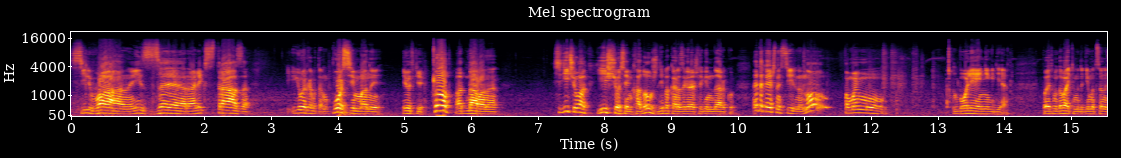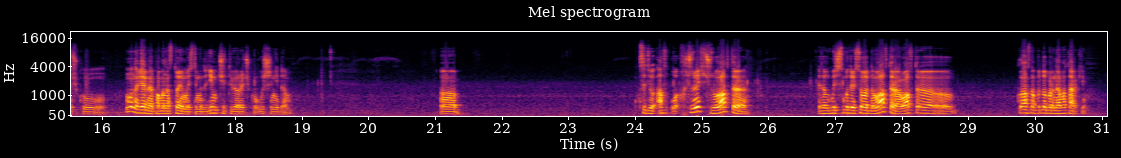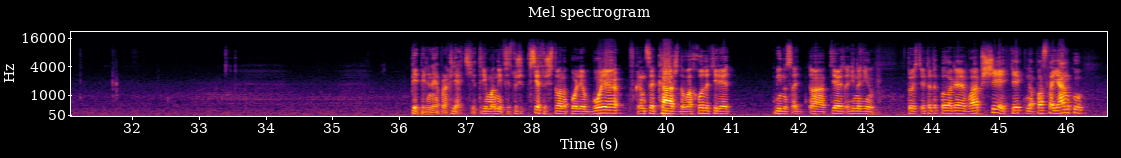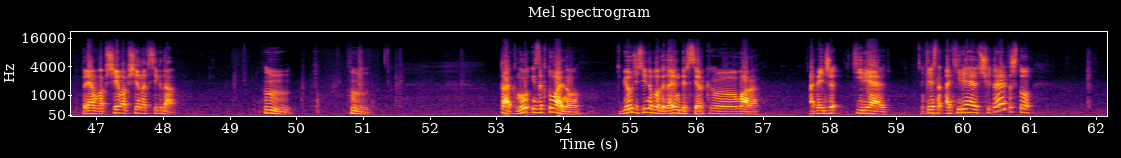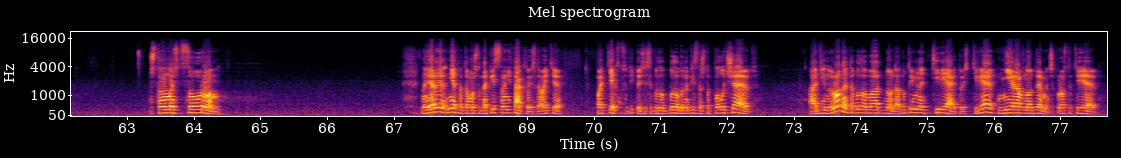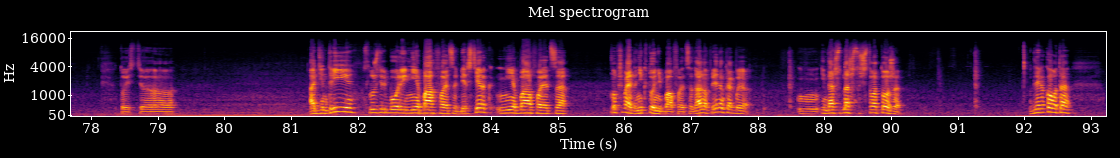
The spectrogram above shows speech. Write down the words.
Сильвана, Изера, Алекстраза. И у него как бы там 8 маны. И вот такие, хоп, одна мана. Сиди, чувак, еще 7 ходов, жди, пока разыграешь легендарку. Это, конечно, сильно, но, по-моему, более нигде. Поэтому давайте мы дадим оценочку, ну, наверное, по моностоимости мы дадим четверочку, выше не дам. А, кстати, хочу заметить, что у автора, это вот мы сейчас смотрим все одного автора, а у автора э, классно подобраны аватарки. Пепельное проклятие. Три маны. Все, суще... все существа на поле боя в конце каждого хода теряют минус... А, теряют 1-1. То есть это, так полагаю, вообще эффект на постоянку. Прям вообще-вообще навсегда. Хм. Хм. Так, ну из актуального. Тебе очень сильно благодарен Берсерк э, Вара. Опять же, теряют. Интересно, а теряют считается, что что наносится урон? Наверное, нет, потому что написано не так. То есть давайте по тексту судить. То есть если было, было бы написано, что получают один урон, это было бы одно. Да, тут именно теряют. То есть теряют не равно дэмэдж, просто теряют. То есть э, 1-3, служитель боли не бафается, берсерк не бафается. Ну, в общем, это никто не бафается, да, но при этом как бы и наши, наши существа тоже. Для какого-то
